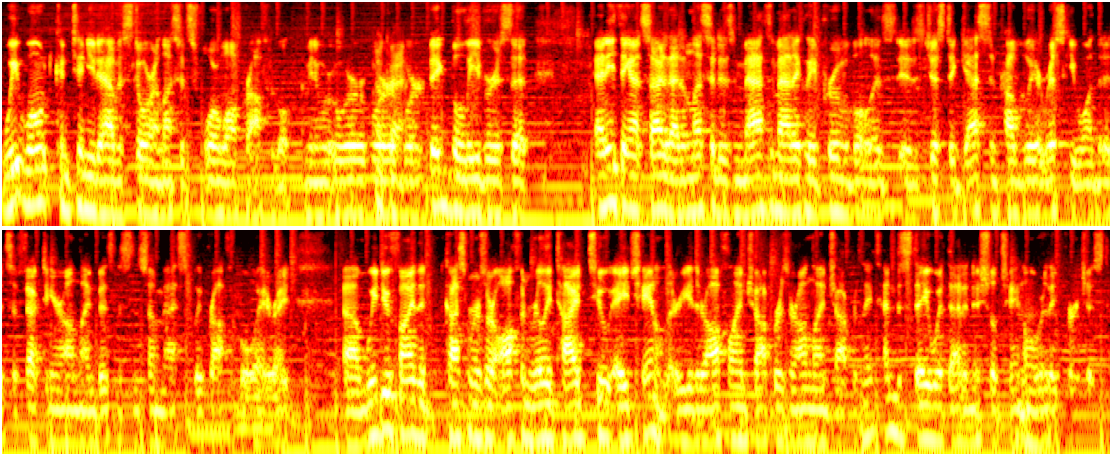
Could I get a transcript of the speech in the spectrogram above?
we won't continue to have a store unless it's four wall profitable. I mean, we're, we're, we're, okay. we're big believers that anything outside of that, unless it is mathematically provable, is, is just a guess and probably a risky one that it's affecting your online business in some massively profitable way, right? Um, we do find that customers are often really tied to a channel. They're either offline shoppers or online shoppers. They tend to stay with that initial channel where they purchased.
